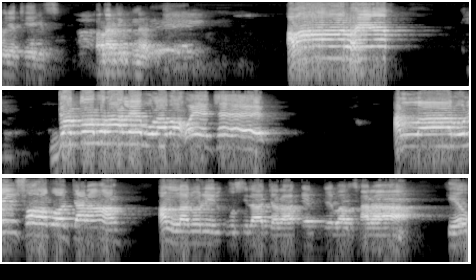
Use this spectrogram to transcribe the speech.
করে দিয়ে গেছে। কথা ঠিক না? আমার যত বড় আলেম ওলামা হয়েছে, আল্লাহর অলির সব যারা, আল্লাহর অলির উসিলা যারা এত্তেবা ছাড়া কেউ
